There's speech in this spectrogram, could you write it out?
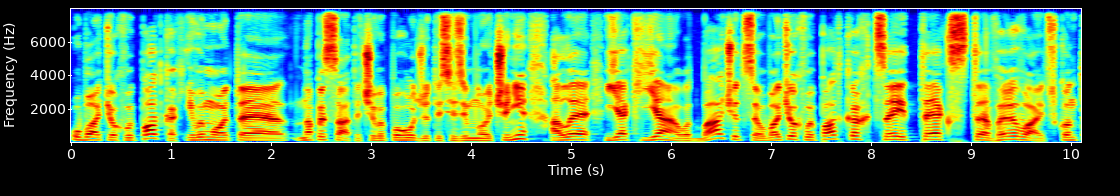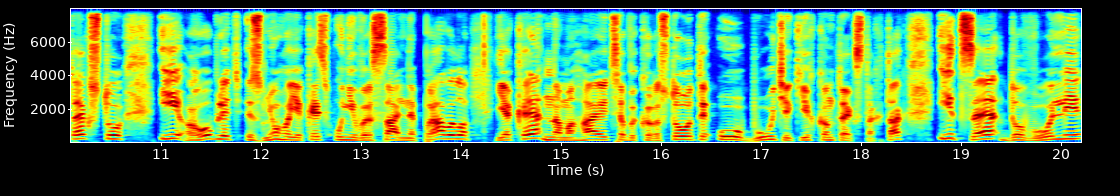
у багатьох випадках, і ви можете написати, чи ви погоджуєтеся зі мною чи ні. Але як я от бачу це, у багатьох випадках цей текст виривають з контексту і роблять з нього якесь універсальне правило, яке намагаються використовувати у будь-яких контекстах. Так, і це доволі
